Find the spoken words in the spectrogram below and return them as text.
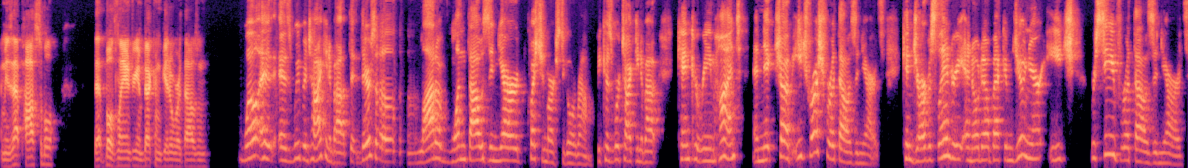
I mean, is that possible that both Landry and Beckham get over a thousand? Well, as we've been talking about, there's a lot of 1,000 yard question marks to go around because we're talking about can Kareem Hunt and Nick Chubb each rush for a 1,000 yards? Can Jarvis Landry and Odell Beckham Jr. each receive for a 1,000 yards?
